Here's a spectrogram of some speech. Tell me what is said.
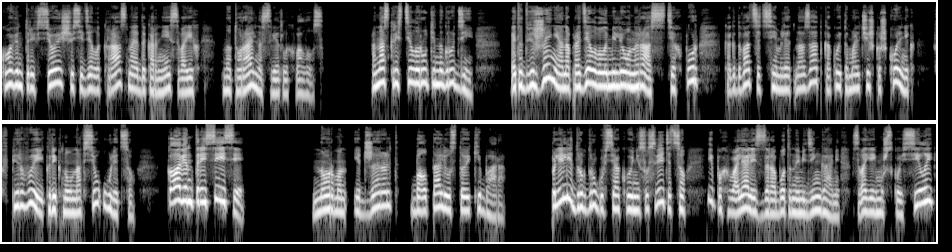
Ковентри все еще сидела красная до корней своих натурально светлых волос. Она скрестила руки на груди. Это движение она проделывала миллионы раз с тех пор, как 27 лет назад какой-то мальчишка-школьник впервые крикнул на всю улицу «Ковентри Сиси!». Норман и Джеральд болтали у стойки бара. Плели друг другу всякую несусветицу и похвалялись заработанными деньгами, своей мужской силой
